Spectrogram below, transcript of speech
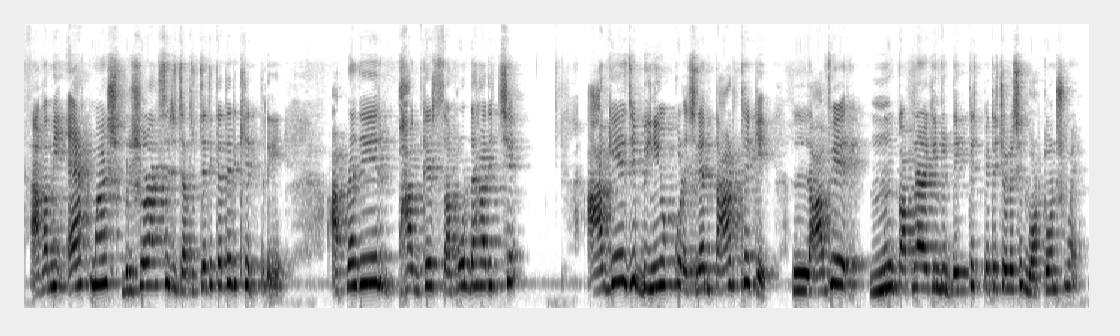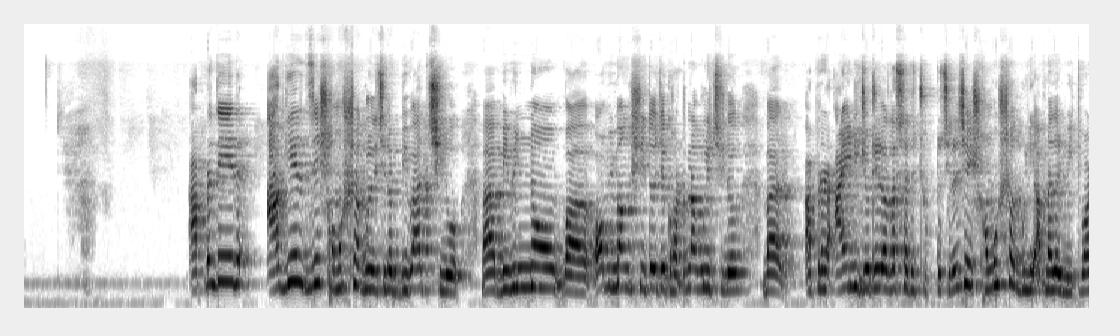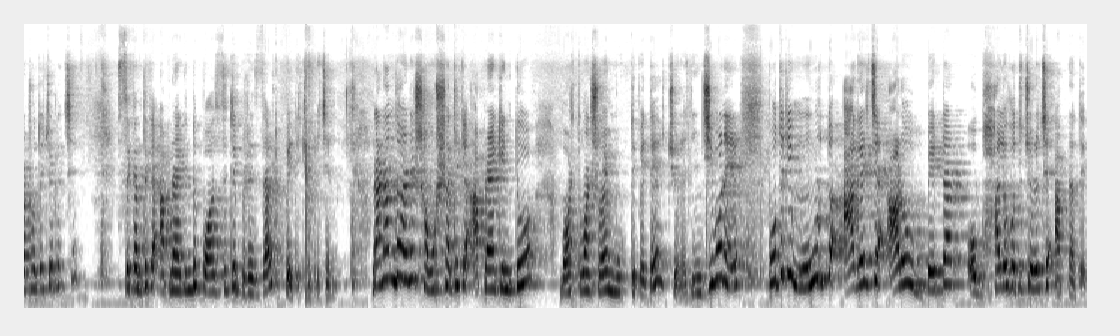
আগামী এক মাস বৃষ রাশির জাতক জাতিকাদের ক্ষেত্রে আপনাদের ভাগ্যের সাপোর্ট দেখা দিচ্ছে। আগে যে বিনিয়োগ করেছিলেন, তার থেকে লাভের মুখ আপনারা কিন্তু দেখতে পেতে চলেছেন বর্তমান সময়ে। আপনাদের আগের যে সমস্যাগুলি ছিল, বিবাদ ছিল বা বিভিন্ন অমীমাংসিত যে ঘটনাগুলি ছিল বা আপনার আইনি জটিলতার সাথে যুক্ত ছিলেন, সেই সমস্যাগুলি আপনাদের মিটমাট হতে চলেছে। সেখান থেকে আপনারা কিন্তু পজিটিভ রেজাল্ট পেতে চলেছেন। নানান ধরনের সমস্যা থেকে আপনারা কিন্তু বর্তমান সময়ে মুক্তি পেতে চলেছেন। জীবনের প্রতিটি মুহূর্ত আগের চেয়ে আরও বেটার ও ভালো হতে চলেছে আপনাদের।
